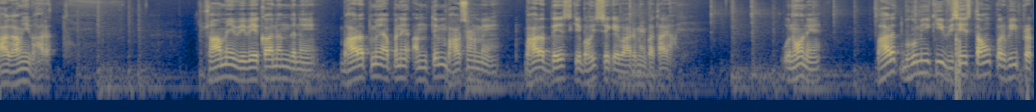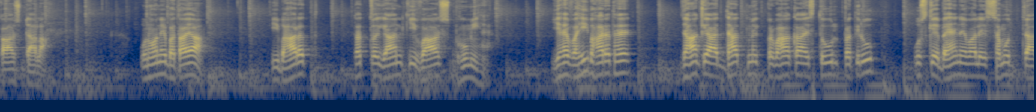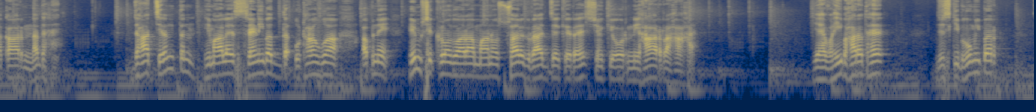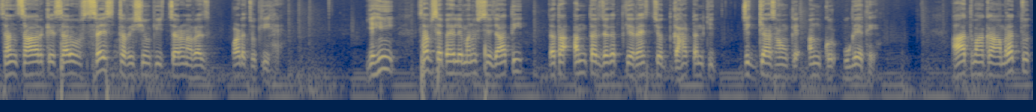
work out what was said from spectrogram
आगामी भारत। स्वामी विवेकानंद ने भारत में अपने अंतिम भाषण में भारत देश के भविष्य के बारे में बताया। उन्होंने भारत भूमि की विशेषताओं पर भी प्रकाश डाला। उन्होंने बताया कि भारत तत्वज्ञान की वास भूमि है। यह वही भारत है जहाँ के आध्यात्मिक प्रवाह का स्थूल प्रतिरूप, उसके बहने वाले समुद्राकार नद हैं। जहाँ चिरंतन हिमालय श्रेणीबद्ध उठा हुआ अपने हिम शिखरों द्वारा मानो स्वर्ग राज्य के रहस्यों की ओर निहार रहा है। यह वही भारत है जिसकी भूमि पर संसार के सर्वश्रेष्ठ ऋषियों की चरण रज पड़ चुकी है। यही सबसे पहले मनुष्य जाति तथा अंतर जगत के रहस्योद्घाटन की जिज्ञासाओं के अंकुर उगे थे। आत्मा का अमृत्व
